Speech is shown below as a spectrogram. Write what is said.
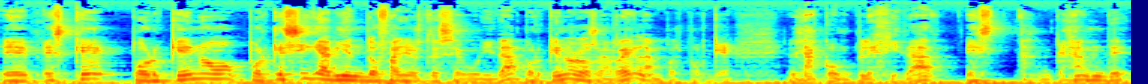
Eh, es que, ¿por qué no, por qué sigue habiendo fallos de seguridad? ¿Por qué no los arreglan? Pues porque la complejidad es tan grande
